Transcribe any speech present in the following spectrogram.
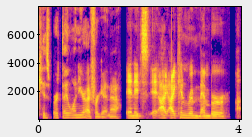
his birthday one year. I forget now. And it's I, I can remember. Uh,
